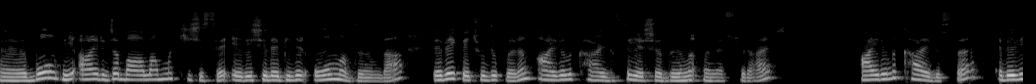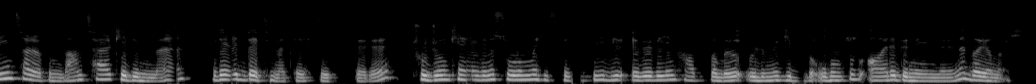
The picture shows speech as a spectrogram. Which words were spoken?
E, Bowlby ayrıca bağlanma kişisi erişilebilir olmadığında bebek ve çocukların ayrılık kaygısı yaşadığını öne sürer. Ayrılık kaygısı ebeveyn tarafından terk edilme, reddetme tehditleri, çocuğun kendini sorumlu hissettiği bir ebeveyn hastalığı, ölümü gibi olumsuz aile deneyimlerine dayanır.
